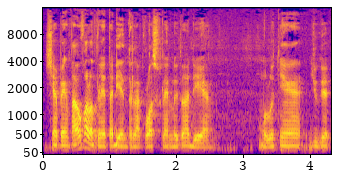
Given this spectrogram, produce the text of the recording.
Siapa yang tahu kalau ternyata di antara close friend lu itu ada yang mulutnya juga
